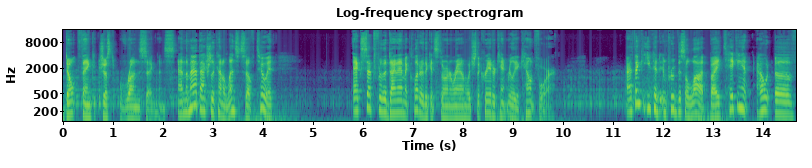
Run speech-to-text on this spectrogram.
don't think, just run segments, and the map actually kind of lends itself to it, except for the dynamic clutter that gets thrown around, which the creator can't really account for. I think you could improve this a lot by taking it out of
